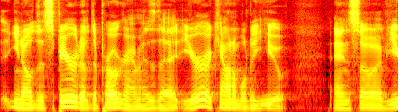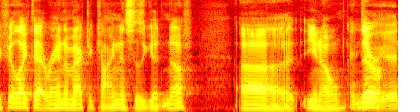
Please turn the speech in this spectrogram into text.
you know, the spirit of the program is that you're accountable to you. And so if you feel like that random act of kindness is good enough, uh, you know, there.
